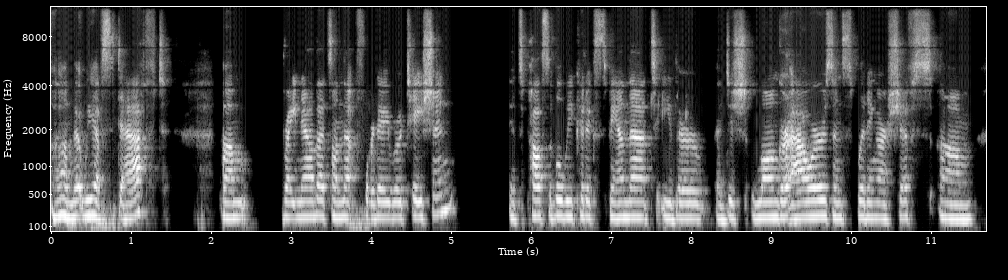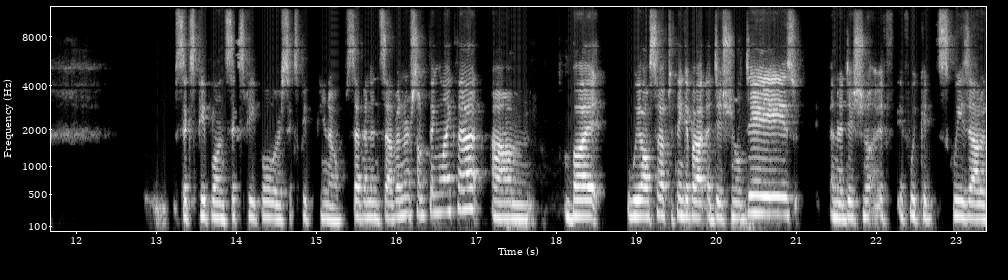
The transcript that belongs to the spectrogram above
um, that we have staffed. Um, right now, that's on that four-day rotation. It's possible we could expand that to either addition, longer hours and splitting our shifts. Um, six people and six people or six people, you know, seven and seven or something like that. Um, but we also have to think about additional days, an additional, if, if we could squeeze out a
